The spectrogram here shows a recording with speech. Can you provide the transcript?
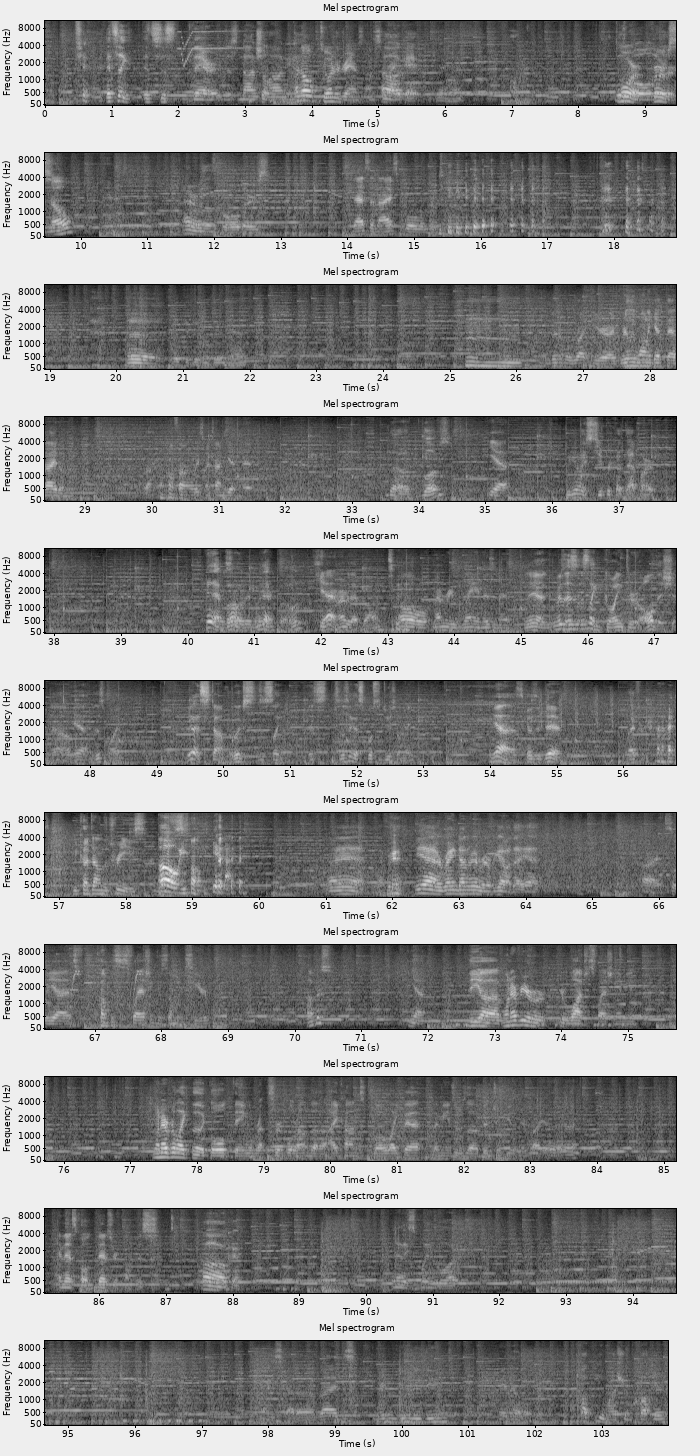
it's like it's just there, just nonchalant. You Oh no, 200 drans. I'm oh, sorry. Oh, okay. Mind. Those More boulders. further. No. I remember those boulders. That's a nice boulder. uh, what could people do, man? Hmm. A bit of a rut here. I really want to get that item. But I don't know if I'm gonna waste my time getting it. The gloves? Yeah. We can always supercut that part. Hey, that bone. it in Remember that bone? Yeah, I remember that bone. Oh, memory lane, isn't it? Yeah, it's, it's like going through all this shit now. Yeah. At this point. Look at that stump. It looks just like it's, it looks like it's supposed to do something. Yeah, that's because it did. I forgot. We cut down the trees. Oh, So- yeah. Oh yeah. I forgot. Yeah, it rained down the river. I forgot about that. Yeah. Alright, so yeah, compass is flashing because somebody's here. Compass? Yeah. The uh, whenever your your watch is flashing, I mean, whenever like the gold thing ar- circle around the icons glow like that, that means there's a Bincho field nearby. Uh, and that's called that's your compass. Oh, okay. That explains a lot. Doodly doodly doo. Way the hell over. Fuck you, mushroom fucker.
